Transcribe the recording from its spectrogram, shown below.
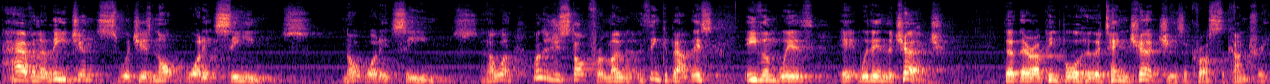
have an allegiance which is not what it seems. Not what it seems. And I want, to just stop for a moment and think about this, even with, it, within the church. That there are people who attend churches across the country,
